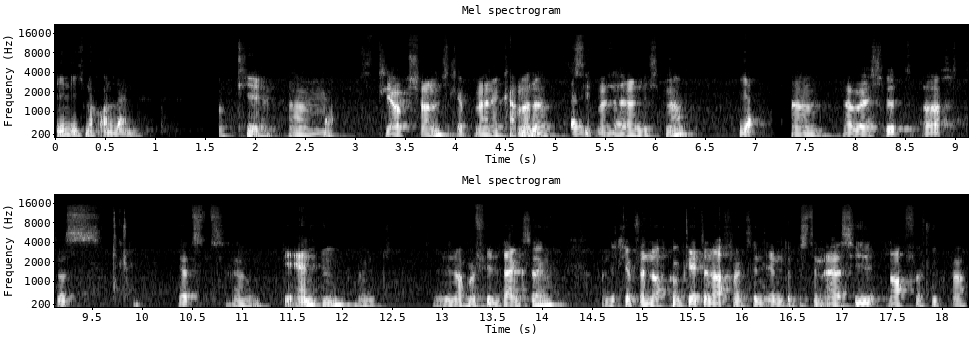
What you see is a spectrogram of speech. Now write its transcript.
Bin ich noch online? Okay, ähm, ja. ich glaube schon. Ich glaube, meine Kamera mhm. sieht man leider nicht mehr. Ja. Ähm, aber ich würde auch das jetzt ähm, beenden und nochmal vielen Dank sagen. Und ich glaube, wenn noch konkrete Nachfragen sind, eben du bist im IRC noch verfügbar.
